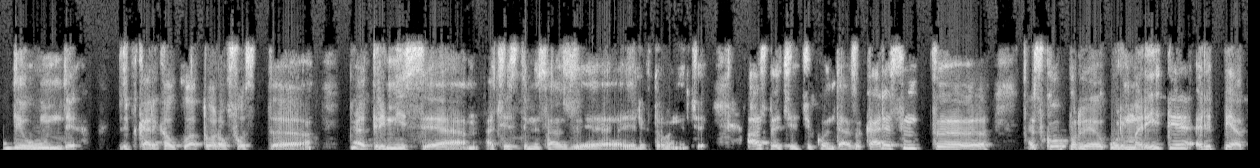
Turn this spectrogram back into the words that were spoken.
de unde de pe care calculator au fost uh, trimise aceste mesaje electronice. Asta e ceea ce contează. Care sunt uh, scopurile urmărite? Repet,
